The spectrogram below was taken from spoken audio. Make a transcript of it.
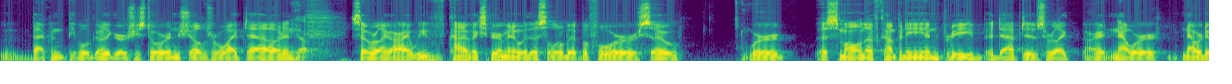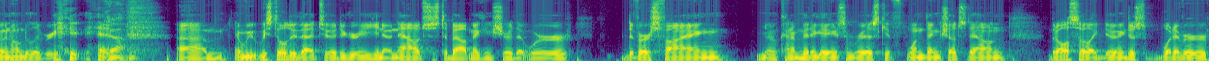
back when people would go to the grocery store and the shelves were wiped out. And Yep. so we're like, all right, we've kind of experimented with this a little bit before. So we're a small enough company and pretty adaptive. So we're like, all right, now we're, now we're doing home delivery. and, um, and we, we still do that to a degree. You know, now it's just about making sure that we're diversifying, you know, kind of mitigating some risk if one thing shuts down. but also like doing just whatever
